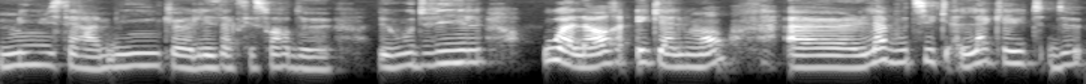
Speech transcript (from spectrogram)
Minuit Céramique, euh, les accessoires de, Woodville, ou alors également euh, la boutique La Cahute de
